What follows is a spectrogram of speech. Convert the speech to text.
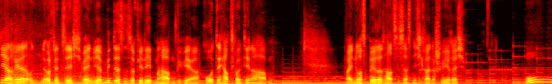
die Arena unten öffnet sich, wenn wir mindestens so viel Leben haben, wie wir rote Herzcontainer haben. Bei nur Spirit Hearts ist das nicht gerade schwierig. Oh.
